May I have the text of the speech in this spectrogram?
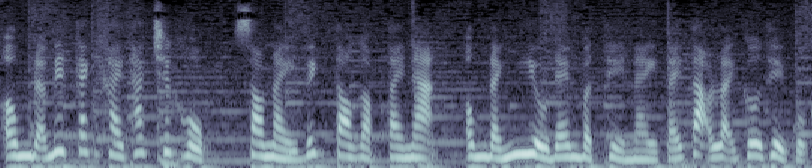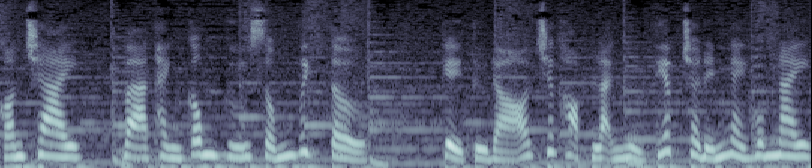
ông đã biết cách khai thác chiếc hộp, sau này Victor gặp tai nạn, ông đánh liều đem vật thể này tái tạo lại cơ thể của con trai, và thành công cứu sống Victor. Kể từ đó chiếc hộp lại ngủ tiếp cho đến ngày hôm nay,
